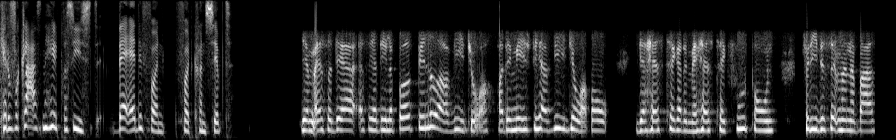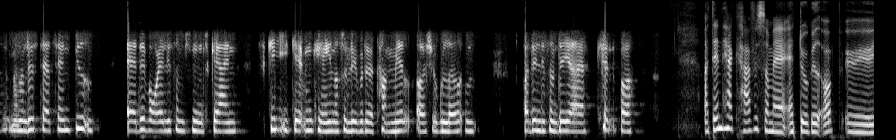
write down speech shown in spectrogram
Kan du forklare sådan helt præcist, hvad er det for, en, for et koncept? Jamen altså, det er, altså, jeg deler både billeder og videoer, og det er mest de her videoer, hvor jeg hashtagger det med hashtag foodporn, fordi det simpelthen er bare, man har lyst til at tage en bid af det, hvor jeg ligesom sådan skærer en ski igennem kagen, og så løber det karamel og chokolade ud. Og det er ligesom det, jeg er kendt for. Og den her kaffe, som er, er dukket op øh,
